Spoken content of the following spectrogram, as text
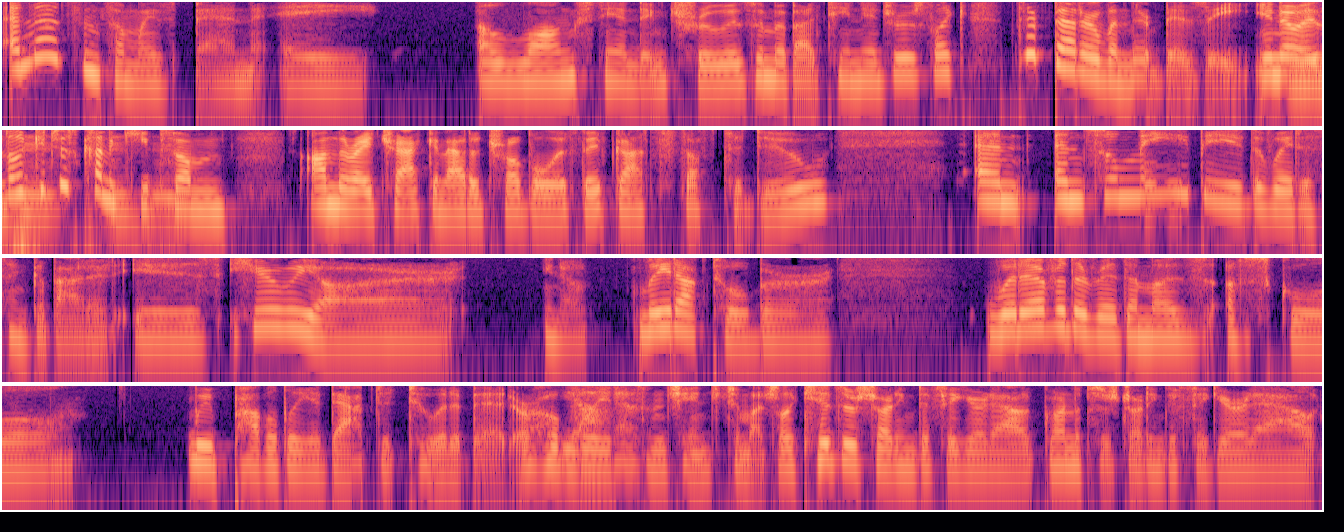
and that's in some ways been a a long-standing truism about teenagers. Like they're better when they're busy. You know, like it mm-hmm. just kind of keeps them mm-hmm. on the right track and out of trouble if they've got stuff to do. And and so maybe the way to think about it is here we are, you know, late October, whatever the rhythm is of school, we probably adapted to it a bit, or hopefully Yeah. it hasn't changed too much. Like kids are starting to figure it out, grown-ups are starting to figure it out.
